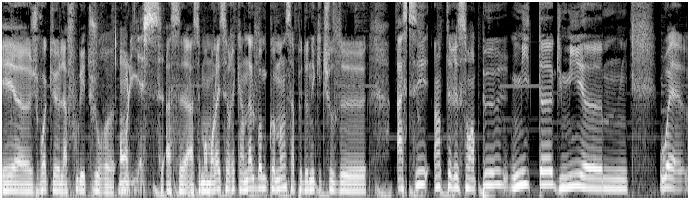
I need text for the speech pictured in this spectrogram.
et euh, je vois que la foule est toujours euh, en liesse à ce, à ce moment-là. Et c'est vrai qu'un album commun, ça peut donner quelque chose de assez intéressant, un peu mi, euh, ouais, euh,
